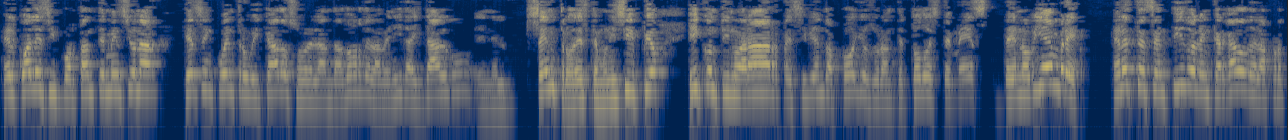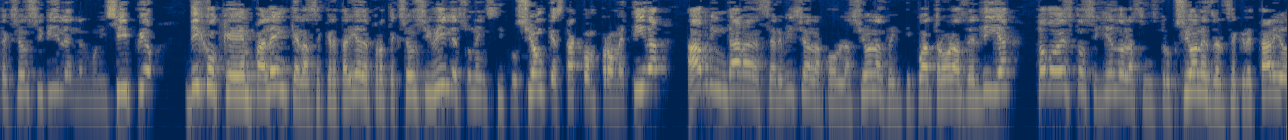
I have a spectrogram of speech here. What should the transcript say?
el cual es importante mencionar que se encuentra ubicado sobre el andador de la avenida Hidalgo, en el centro de este municipio, y continuará recibiendo apoyos durante todo este mes de noviembre. En este sentido, el encargado de la protección civil en el municipio dijo que en Palenque la Secretaría de Protección Civil es una institución que está comprometida a brindar servicio a la población las 24 horas del día, Todo esto siguiendo las instrucciones del secretario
